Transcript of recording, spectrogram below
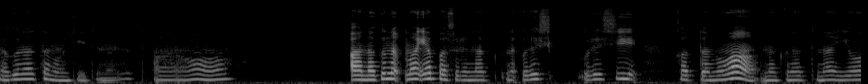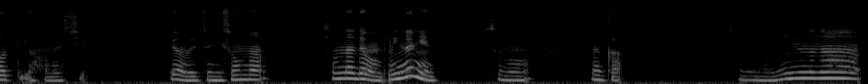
亡くなったのは聞いてない。だってあああ亡くなまあやっぱそれなな嬉し嬉しかったのは亡くなってないよっていう話でも別にそんなそんなでもみんなにそのなんかそのねみんな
